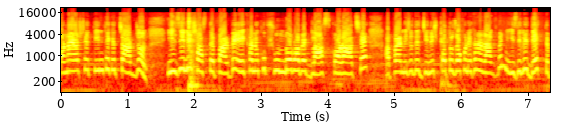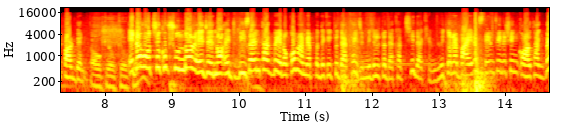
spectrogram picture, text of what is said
অনায়াসে তিন থেকে চারজন ইজিলি সাজতে পারবে। এখানে খুব সুন্দরভাবে গ্লাস করা আছে। আপনারা নিজেদের জিনিসপত্র যখন এখানে রাখবেন ইজিলি দেখতে পারবেন। এটা হচ্ছে খুব সুন্দর এই যে ডিজাইন থাকবে এরকম। আমি আপনাদেরকে একটু দেখাই যে মিডলটা দেখাচ্ছি। দেখেন ভিতরে বাইরে সেম ফিনিশিং করা থাকবে।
